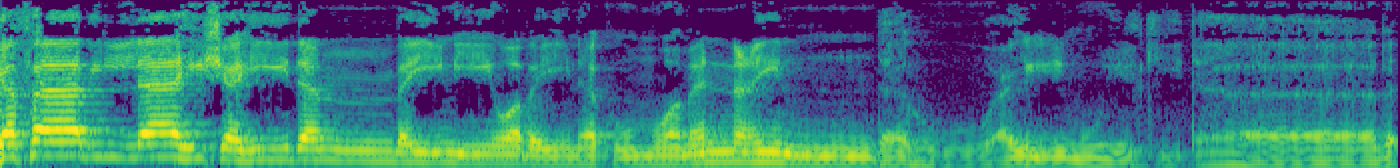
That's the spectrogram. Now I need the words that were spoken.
كفى بالله شهيدا بيني وبينكم ومن عنده علم الكتاب.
